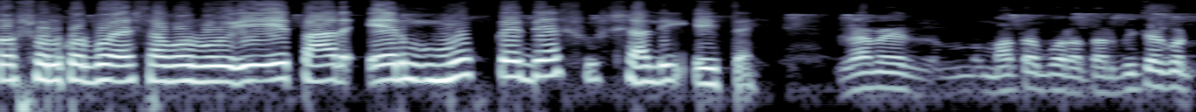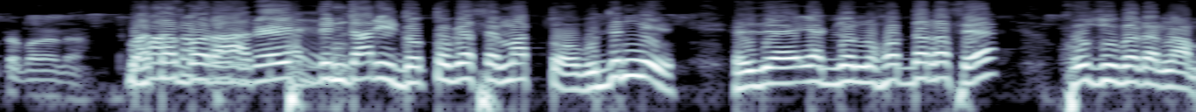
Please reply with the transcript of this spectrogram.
দর্শন করব এসা করব এ তার এর মুখকে দিয়ে সুশালী এইটাই। গ্রামের মাথা বড়া তার বিচার করতে পারে না। মাথা বড় আছে। একদিন দাড়ি দত্ত গেছে মাত্র বুঝলেননি এই যে একজন হদ্দার আছে হজু বেটার নাম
